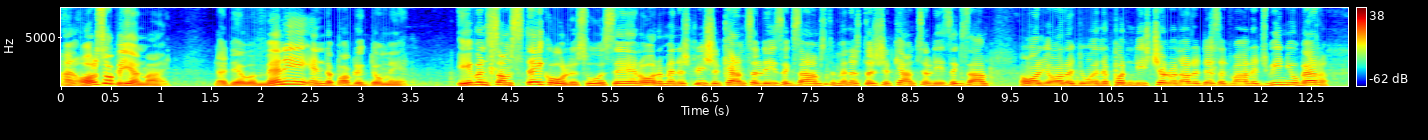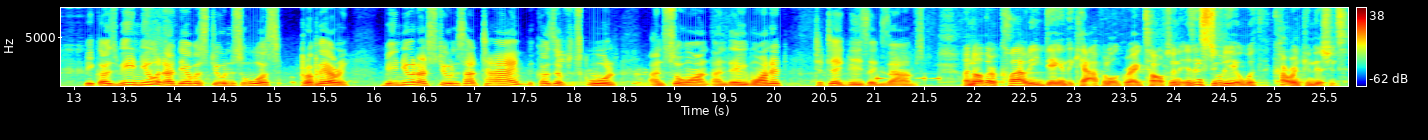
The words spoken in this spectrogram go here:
and also be in mind that there were many in the public domain even some stakeholders who were saying, oh, the ministry should cancel these exams, the minister should cancel these exams. All y'all are doing is putting these children at a disadvantage. We knew better because we knew that there were students who were preparing. We knew that students had time because of school and so on, and they wanted to take these exams. Another cloudy day in the capital. Greg Thompson is in studio with current conditions.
